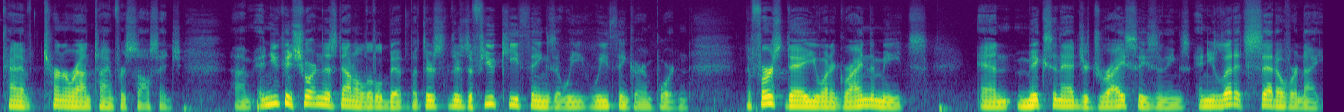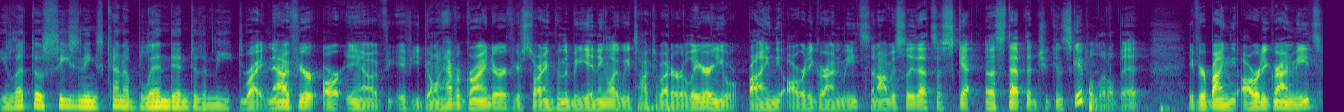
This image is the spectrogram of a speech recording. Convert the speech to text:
kind of turnaround time for sausage, um, and you can shorten this down a little bit. But there's there's a few key things that we we think are important. The first day, you want to grind the meats and mix and add your dry seasonings, and you let it set overnight. You let those seasonings kind of blend into the meat. Right now, if you're, or you know, if, if you don't have a grinder, if you're starting from the beginning, like we talked about earlier, and you're buying the already ground meats, then obviously that's a, ske- a step that you can skip a little bit. If you're buying the already ground meats,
